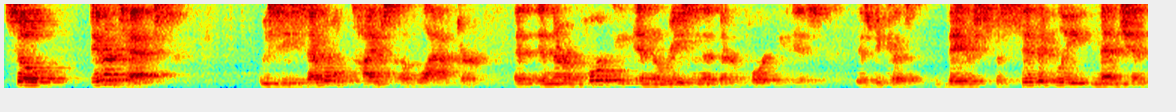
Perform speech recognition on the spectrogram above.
So, in our text, we see several types of laughter. And, and they're important, and the reason that they're important is, is because they're specifically mentioned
